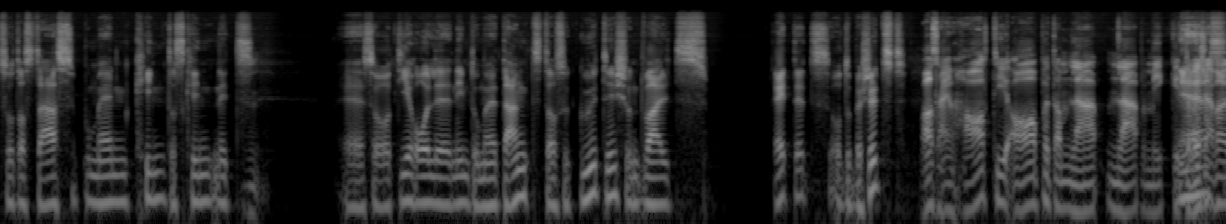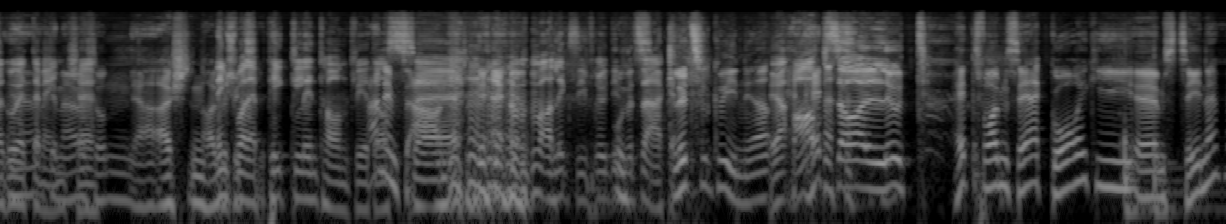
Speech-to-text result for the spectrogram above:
sodass das Superman-Kind, das Kind nicht Mhm. äh, so die Rolle nimmt, wo man denkt, dass er gut ist und weil es rettet oder beschützt. Was einem harte Arbeit am Leben, im Leben mitgibt. du bist einfach ein guter ja, Mensch. Genau, äh. so ein, ja, ist halt Nimmst ein mal einen Pickel in die Hand, wie das nimmt's äh, Alexi Freundin Und würde sagen. Glützel Queen, ja. Ja, absolut. hat vor allem sehr gorige ähm, Szenen.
